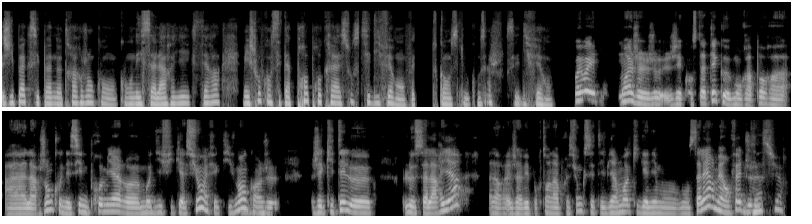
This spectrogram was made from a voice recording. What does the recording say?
je dis pas que c'est pas notre argent quand, quand, on est salarié, etc. Mais je trouve que quand c'est ta propre création, c'est différent en fait. En tout cas, en ce qui me concerne, je trouve que c'est différent. Oui, oui. Moi, j'ai constaté que mon rapport à, à l'argent connaissait une première euh, modification, effectivement, quand mmh. je j'ai quitté le, le salariat. Alors, j'avais pourtant l'impression que c'était bien moi qui gagnais mon, mon, salaire, mais en fait, je, bien sûr,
